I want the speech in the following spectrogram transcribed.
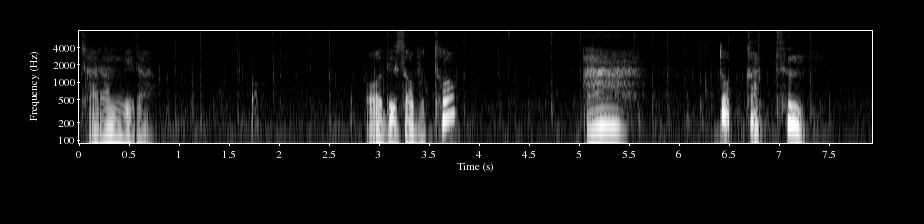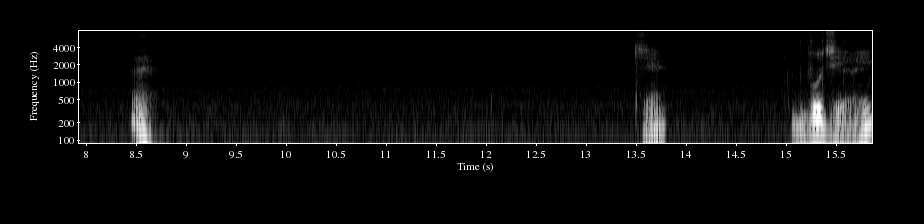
자랍니다. 어디서부터? 아, 똑같은. 예. 이제 무지의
